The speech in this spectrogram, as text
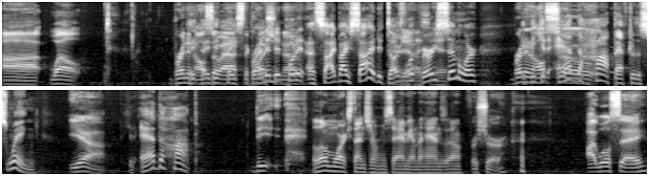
well, Brendan They- they also did- they- asked the Brendan question. did put of- it uh, side by side. It does Yeah, look I very see it. similar. Brendan if he could add the also- hop after the swing, Yeah. he could add the hop. The A little more extension from Sammy on the hands, though. for sure. I will say,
